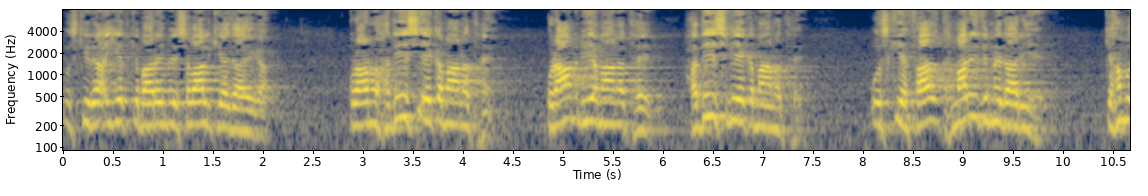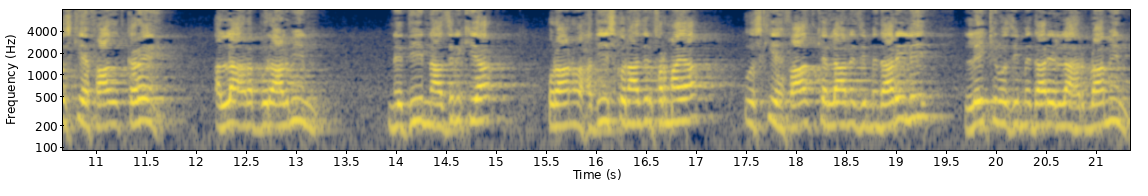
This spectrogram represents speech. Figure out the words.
اس کی رعیت کے بارے میں سوال کیا جائے گا۔ قرآن و حدیث ایک امانت ہے، قرآن بھی امانت ہے، حدیث بھی ایک امانت ہے۔ اس کی حفاظت ہماری ذمہ داری ہے کہ ہم اس کی حفاظت کریں۔ اللہ رب العالمین نے دین نازر کیا، قرآن و حدیث کو نازر فرمایا، اس کی حفاظت کی اللہ نے ذمہ داری لی، لیکن وہ ذمہ داری اللہ رب العالمین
